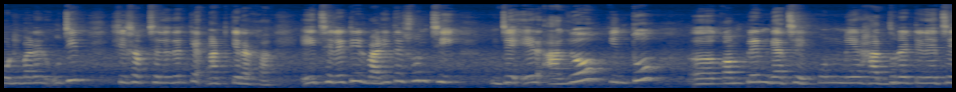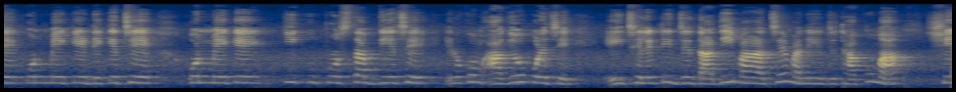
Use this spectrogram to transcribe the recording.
পরিবারের উচিত সেসব ছেলেদেরকে আটকে রাখা। এই ছেলেটির বাড়িতে শুনছি যে এর আগেও কিন্তু কমপ্লেন গেছে, কোন মেয়ের হাত ধরে টেনেছে, কোন মেয়েকে ডেকেছে, কোন মেয়েকে কি কুপ্রস্তাব দিয়েছে, এরকম আগেও করেছে। এই ছেলেটির যে দাদি মা আছে মানে যে ঠাকুমা, সে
